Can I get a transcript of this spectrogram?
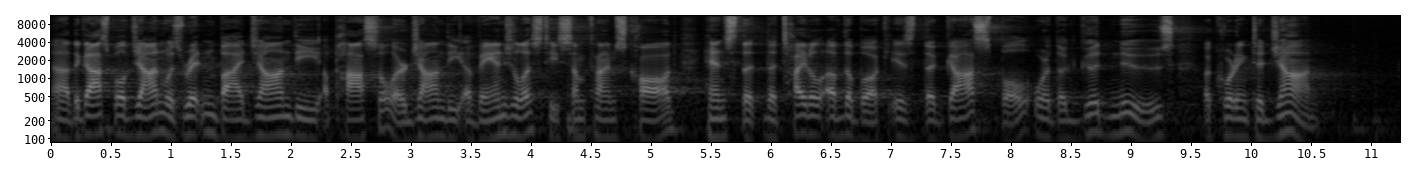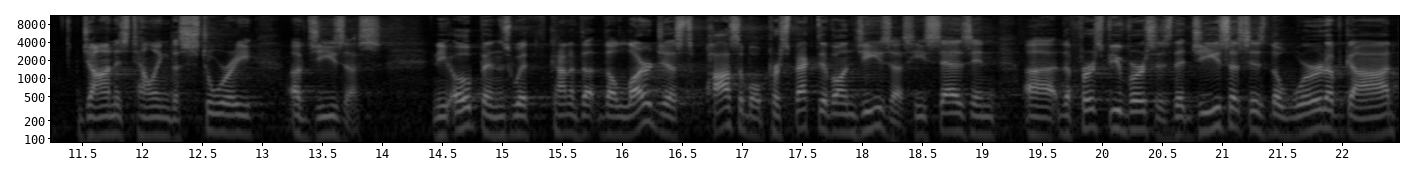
uh, the Gospel of John was written by John the Apostle, or John the Evangelist, he's sometimes called. Hence, the, the title of the book is The Gospel, or The Good News, according to John. John is telling the story of Jesus. And he opens with kind of the, the largest possible perspective on Jesus. He says in uh, the first few verses that Jesus is the Word of God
